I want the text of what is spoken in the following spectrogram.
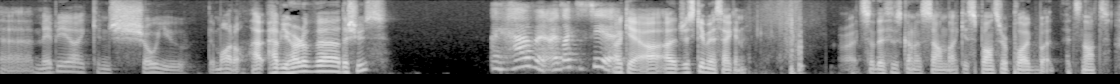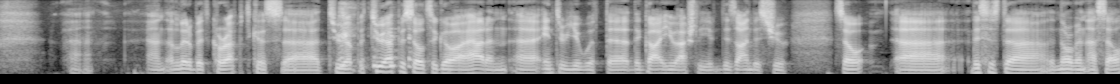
uh, maybe I can show you the model. Ha- have you heard of uh, the shoes? I haven't. I'd like to see it. Okay, uh, uh, just give me a second. All right, so this is gonna sound like a sponsor plug, but it's not, uh, and a little bit corrupt because uh, two ep- two episodes ago I had an uh, interview with the the guy who actually designed this shoe. So uh, this is the the SL,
